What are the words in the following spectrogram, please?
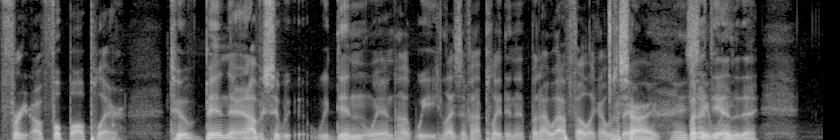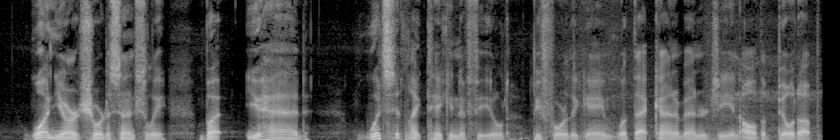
for a football player to have been there. And obviously, we we didn't win. Uh, we, as if I played in it, but I, I felt like I was That's there. all right. Yeah, but at the end of the day, one yard short essentially. But you had. What's it like taking the field before the game with that kind of energy and all the build up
